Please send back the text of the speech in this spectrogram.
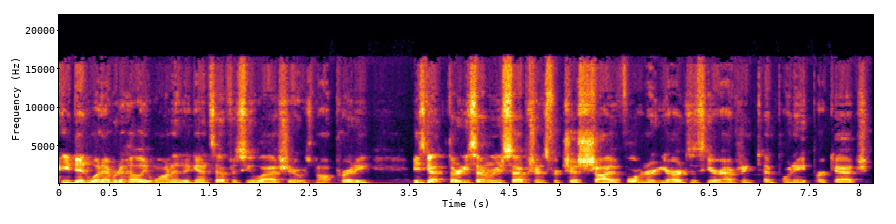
He did whatever the hell he wanted against FSU last year. It was not pretty. He's got 37 receptions for just shy of 400 yards this year, averaging 10.8 per catch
